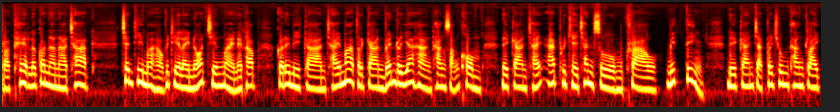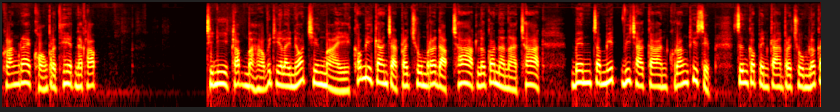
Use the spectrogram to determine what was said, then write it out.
ประเทศแล้วก็นานาชาติ เช่นที่มหาวิทยาลัยนอร์ทเชียงใหม่นะครับ ก็ได้มีการใช้มาตรการเว้นระยะห่างทางสังคม ในการใช้แอปพลิเคชัน Zoom Crowd Meeting ในการจัดประชุมทางไกลครั้งแรกของประเทศนะครับที่นี่ครับมหาวิทยาลัยนอร์ทเชียงใหม่เขามีการจัดประชุมระดับชาติแล้วก็นานาชาติ เบนจมิตรวิชาการครั้งที่ 10 ซึ่งก็เป็นการประชุมแล้วก็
